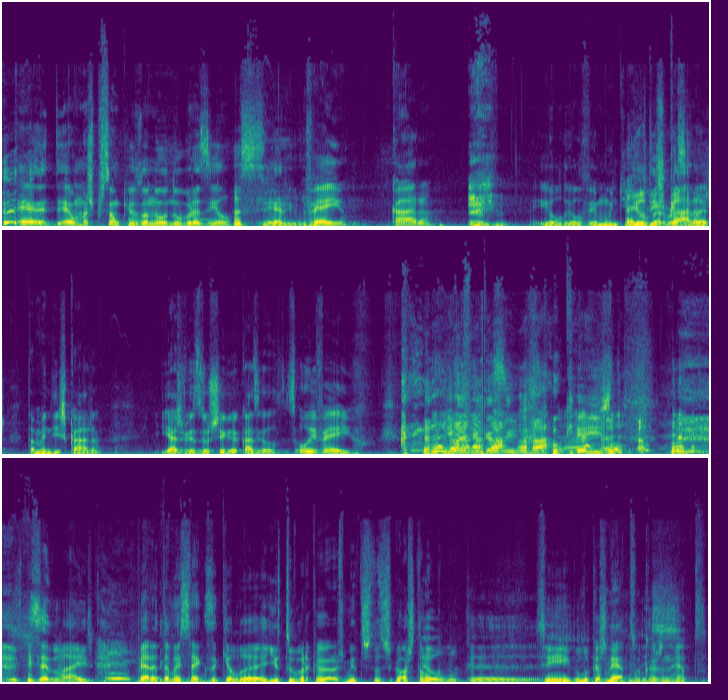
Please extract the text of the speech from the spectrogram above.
É, é uma expressão que usam no, no Brasil. A sério? Velho, cara. Ele, ele vê muito ele youtuber diz cara? Também diz cara. E às vezes eu chego a casa e ele diz: Oi, velho. e eu fico assim: O que é isto? Isso é demais. Espera, também segues aquele uh, youtuber que agora os miúdos todos gostam? É o Luca. Sim, o Lucas Neto. Lucas Neto.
